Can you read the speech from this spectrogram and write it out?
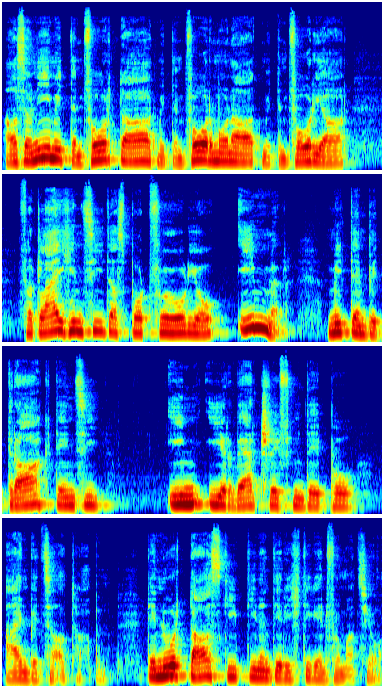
Also nie mit dem Vortag, mit dem Vormonat, mit dem Vorjahr. Vergleichen Sie das Portfolio immer mit dem Betrag, den Sie in Ihr Wertschriftendepot einbezahlt haben. Denn nur das gibt Ihnen die richtige Information.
